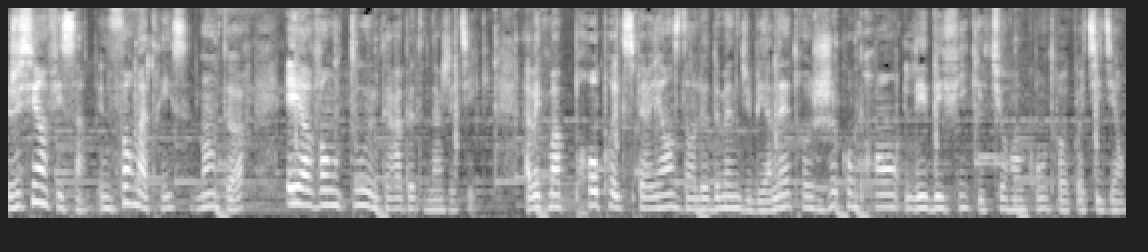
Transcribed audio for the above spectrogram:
Je suis Anfissa, une formatrice, mentor et avant tout une thérapeute énergétique. Avec ma propre expérience dans le domaine du bien-être, je comprends les défis que tu rencontres au quotidien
